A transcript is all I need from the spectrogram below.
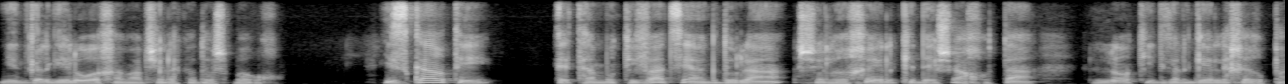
נתגלגלו רחמיו של הקדוש ברוך הוא. הזכרתי את המוטיבציה הגדולה של רחל כדי שאחותה לא תתגלגל לחרפה.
